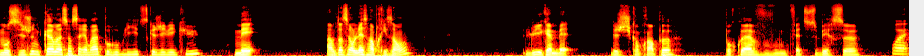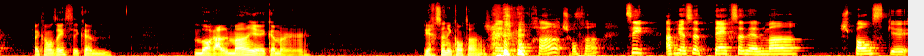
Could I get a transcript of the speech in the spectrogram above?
moi aussi j'ai juste une commotion cérébrale pour oublier tout ce que j'ai vécu, mais en même temps si on le laisse en prison, lui il est comme ben, ben, je comprends pas pourquoi vous me faites subir ça. ouais. Fait qu'on dirait que c'est comme moralement il y a comme un personne est content. Mais je comprends, je comprends. Tu sais, après ça, personnellement, je pense que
